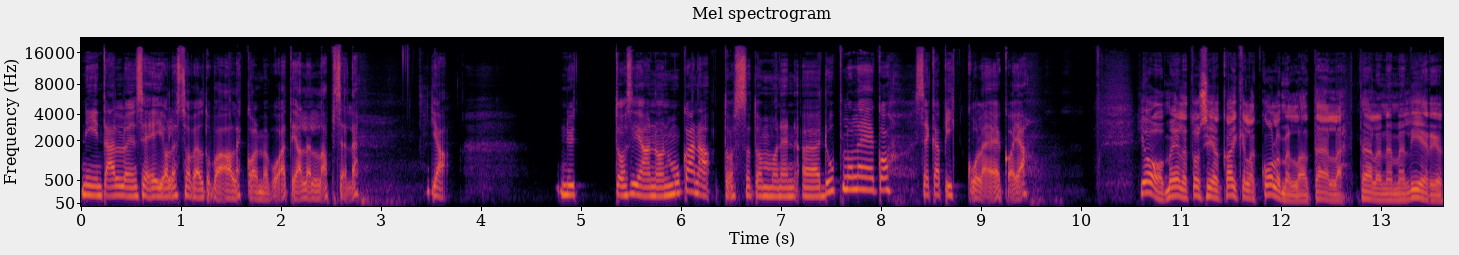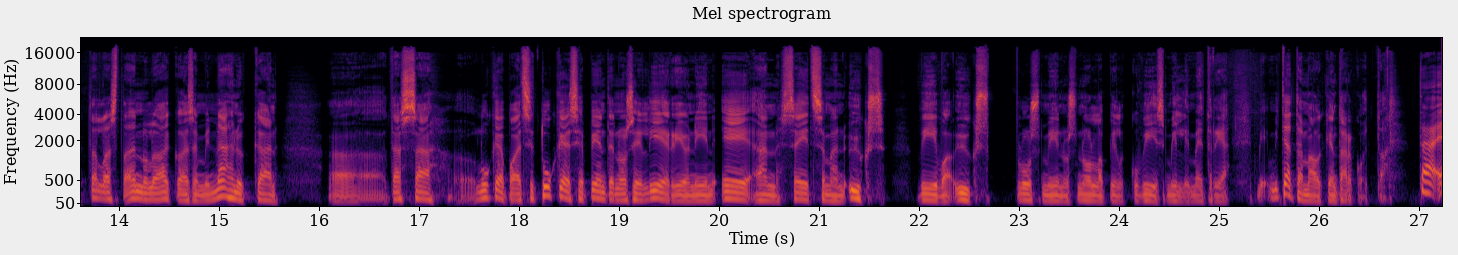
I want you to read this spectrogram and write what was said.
niin tällöin se ei ole soveltuva alle kolmevuotiaalle lapselle. Ja nyt tosiaan on mukana tuossa tuommoinen duploleeko sekä pikkuleekoja. Joo, meillä tosiaan kaikilla kolmella on täällä, täällä nämä lieriöt. Tällaista en ole aikaisemmin nähnytkään. Äh, tässä lukee paitsi tukes ja pienten osien lieriö, niin EN71-1 plus miinus 0,5 millimetriä. Mitä tämä oikein tarkoittaa? Tämä EN7-1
